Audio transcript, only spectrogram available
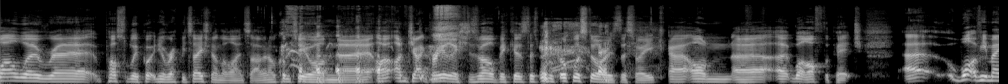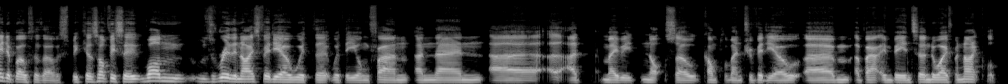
While we're uh, possibly putting your reputation on the line, Simon, I'll come to you on uh, on Jack Grealish as well because there's been a couple of stories this week uh, on uh, uh, well off the pitch. Uh, what have you made of both of those? Because obviously one was a really nice video with the with the young fan, and then a maybe not so complimentary video um, about him being turned away from a nightclub.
